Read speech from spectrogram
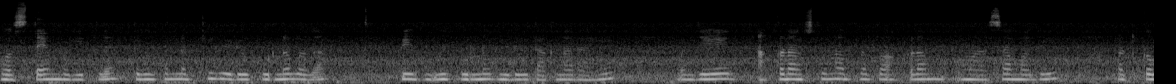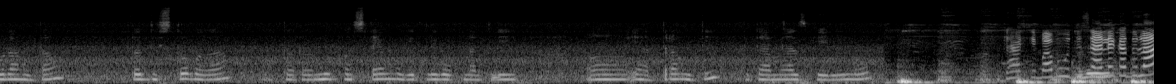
फर्स्ट टाईम बघितलं तुम्ही पण नक्की व्हिडिओ पूर्ण बघा. ते मी पूर्ण व्हिडिओ टाकणार आहे. म्हणजे आकडा असतो ना आपला तो आकडा मासामध्ये अटकवला होता. तो दिसतो बघा. तर मी फर्स्ट टाईम बघितली कोकणातली यात्रा होती. तिथे आम्ही आज गेलेलो. घ्या की बाबू दिसायले का तुला?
